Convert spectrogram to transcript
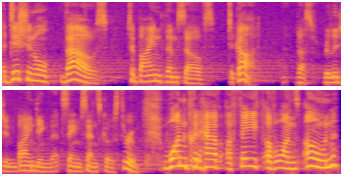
additional vows to bind themselves to God. Thus, religion binding, that same sense goes through. One could have a faith of one's own,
